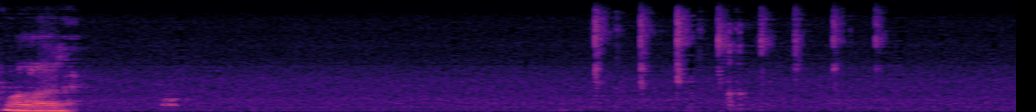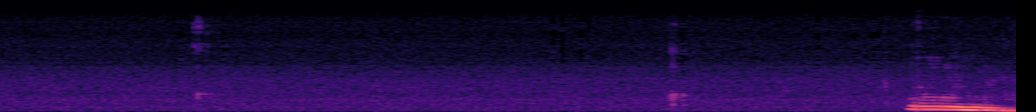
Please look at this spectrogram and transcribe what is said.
Why? Hmm.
